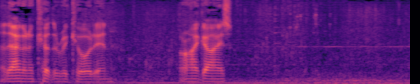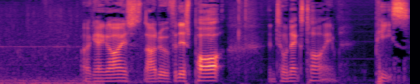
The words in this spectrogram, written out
and then I'm gonna cut the recording. All right, guys. Okay, guys, that'll do it for this part. Until next time, peace.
